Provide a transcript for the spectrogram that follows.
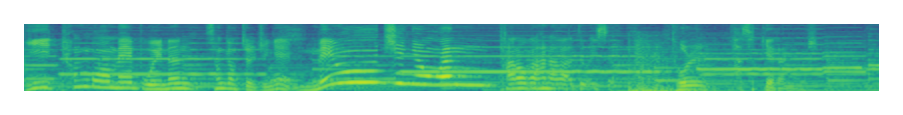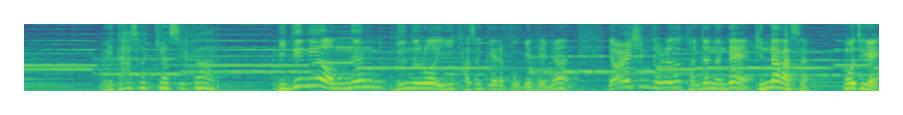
이 평범해 보이는 성경절 중에 매우 중요한 단어가 하나가 들어 있어요. 돌 다섯 개라는 것입니다. 왜 다섯 개였을까? 믿음이 없는 눈으로 이 다섯 개를 보게 되면 열심히 돌려서 던졌는데 빗나갔어요. 그럼 어떻게?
